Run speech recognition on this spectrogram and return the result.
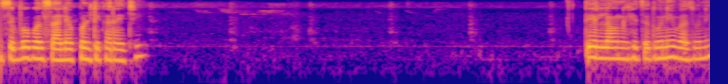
असे बबल्स आल्यावर पलटी करायची. तेल लावून घ्यायचं दोन्ही बाजूनी.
